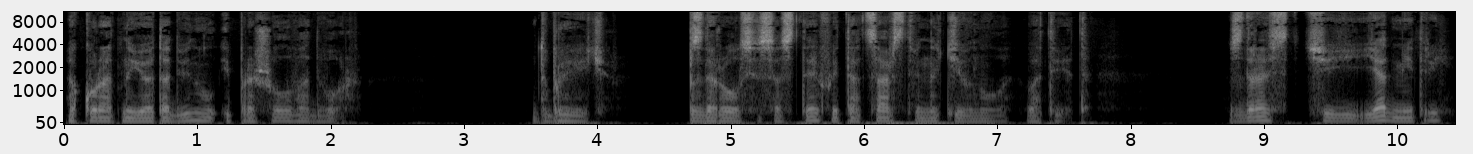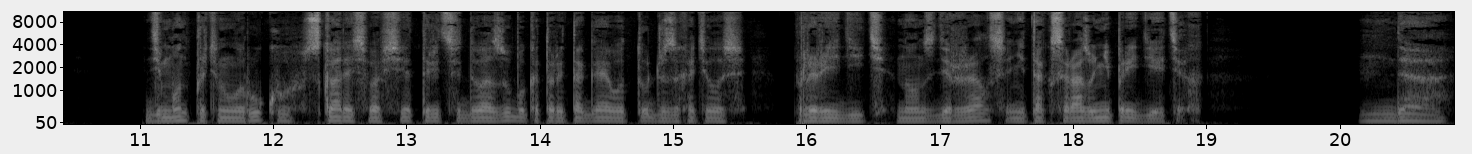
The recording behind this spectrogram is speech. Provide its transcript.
аккуратно ее отодвинул и прошел во двор. «Добрый вечер», — поздоровался со Стеф, и та царственно кивнула в ответ. «Здравствуйте, я Дмитрий». Димон протянул руку, скалясь во все тридцать два зуба, которые Тагаеву тут же захотелось проредить, но он сдержался, не так сразу, не при детях. «Да»,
